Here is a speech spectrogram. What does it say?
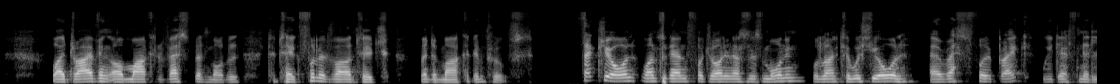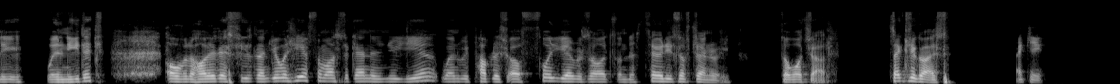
while driving our market investment model to take full advantage when the market improves. Thank you all once again for joining us this morning. We'd like to wish you all a restful break. We definitely will need it over the holiday season, and you will hear from us again in the new year when we publish our full year results on the thirtieth of January. So watch out. Thank you, guys. Thank you.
